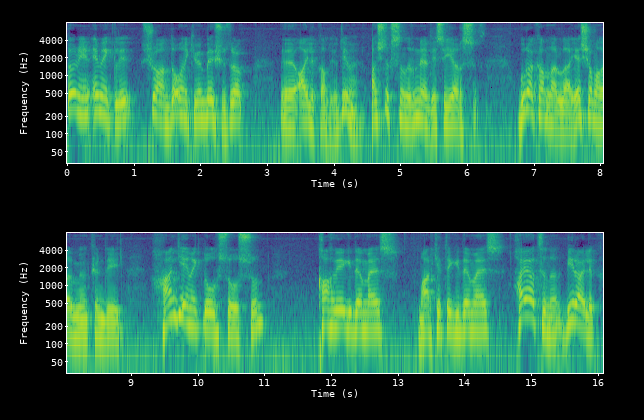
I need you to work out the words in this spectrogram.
Örneğin emekli şu anda 12.500 lira e, aylık alıyor değil mi? Açlık sınırının neredeyse yarısı. Bu rakamlarla yaşamaları mümkün değil. Hangi emekli olursa olsun kahveye gidemez, markete gidemez. Hayatını bir aylık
